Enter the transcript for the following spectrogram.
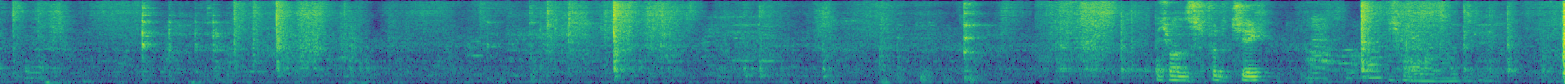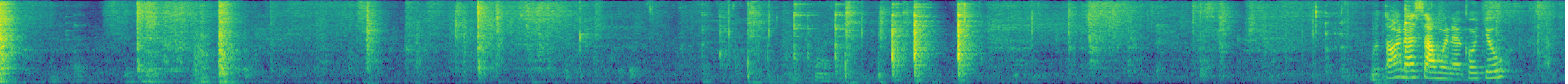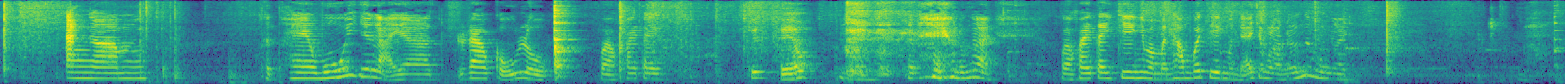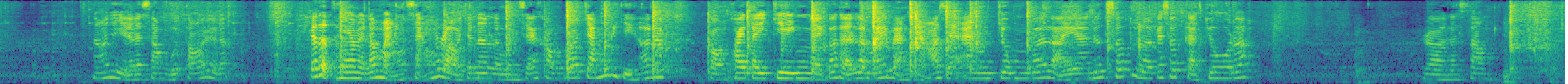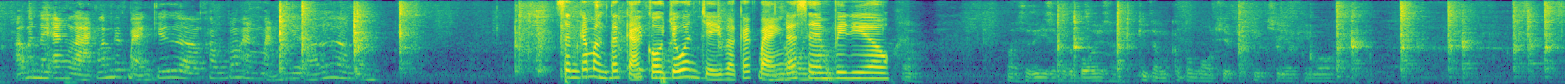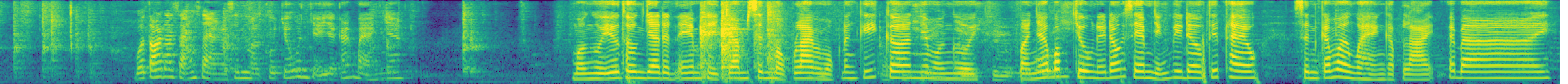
Which one's for the tea? Tối đã xong rồi nè cô chú. Ăn um, thịt heo muối với lại uh, rau củ luộc và khoai tây. Thịt heo. thịt heo đúng rồi. Và khoai tây chiên nhưng mà mình không có chiên mình để trong lò nướng đó mọi người. Nói như vậy là xong bữa tối rồi đó. Cái thịt heo này nó mặn sẵn rồi cho nên là mình sẽ không có chấm cái gì hết á còn khoai tây chiên này có thể là mấy bạn nhỏ sẽ ăn chung với lại à, nước sốt cái sốt cà chua đó. Rồi là xong. Ở bên đây ăn lạc lắm các bạn chứ ờ, không có ăn mặn như ở ờ, mình. Xin cảm ơn tất cả cô chú anh chị và các bạn đã xem video. Bữa tối đã sẵn sàng rồi xin mời cô chú anh chị và các bạn nha. Mọi người yêu thương gia đình em thì cho em xin một like và một đăng ký kênh nha mọi người. Và nhớ bấm chuông để đón xem những video tiếp theo. Xin cảm ơn và hẹn gặp lại. Bye bye.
